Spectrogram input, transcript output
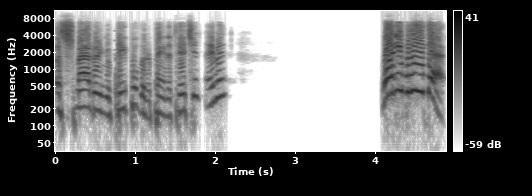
A smattering of people that are paying attention. Amen? Why do you believe that?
